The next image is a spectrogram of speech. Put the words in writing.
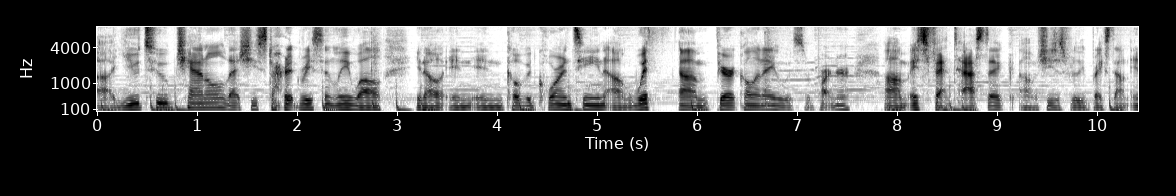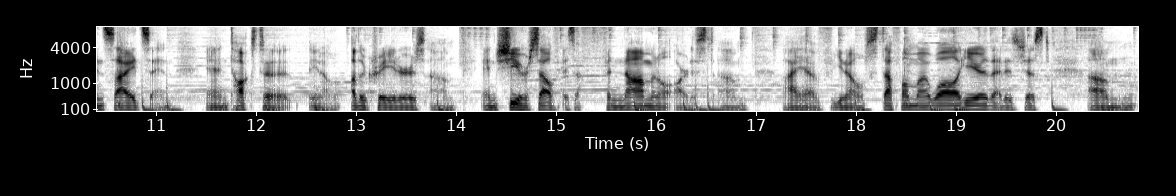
uh, YouTube channel that she started recently while, you know, in, in COVID quarantine uh, with um, Pierrick Collinet, who is her partner. Um, it's fantastic. Um, she just really breaks down insights and and talks to you know other creators. Um, and she herself is a phenomenal artist. Um, I have, you know, stuff on my wall here that is just um,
